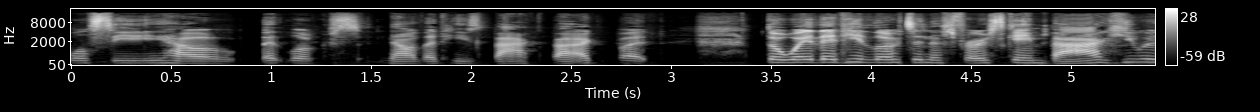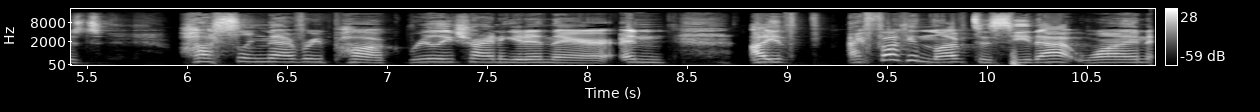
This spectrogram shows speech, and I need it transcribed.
we'll see how it looks now that he's back back, but the way that he looked in his first game back, he was hustling to every puck, really trying to get in there. And I I fucking love to see that one,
